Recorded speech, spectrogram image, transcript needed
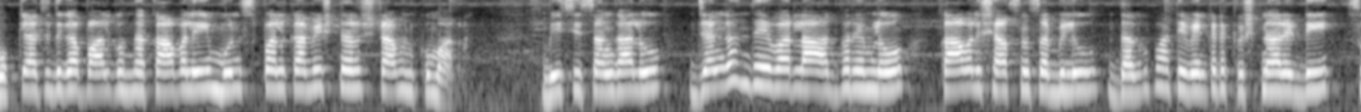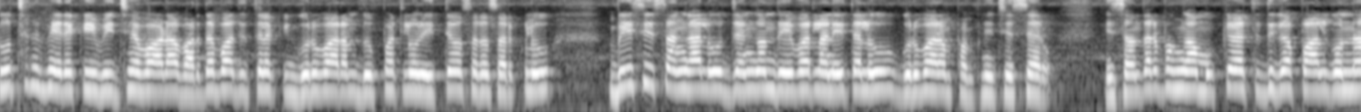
ముఖ్య అతిథిగా పాల్గొన్న Kavali municipal commissioner Shravan Kumar. BC సంఘాలు జంగన్ దేవర్ల ఆధ్వర్యంలో కావలి శాసనసభ్యులు దగ్గుపాటి వెంకటకృష్ణారెడ్డి సూచన మేరకు విజయవాడ వరద బాధితులకి గురువారం దుప్పట్లు నిత్యావసర సరుకులు బీసీ సంఘాలు జంగం దేవర్ల నేతలు గురువారం పంపిణీ చేశారు. ఈ సందర్భంగా ముఖ్య అతిథిగా పాల్గొన్న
